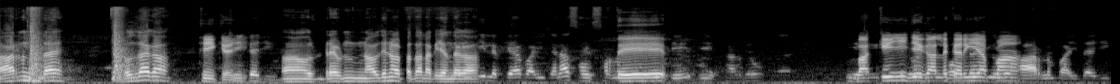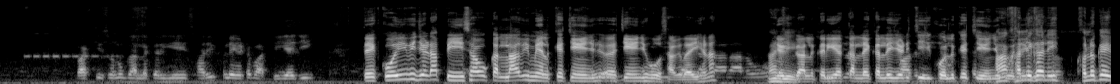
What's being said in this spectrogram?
ਹਾਰਨ ਹੁੰਦਾ ਹੈ ਖੁੱਲਦਾ ਹੈਗਾ। ਠੀਕ ਹੈ ਜੀ। ਠੀਕ ਹੈ ਜੀ। ਡਰਾਈਵਰ ਨਾਲ ਦੇ ਨਾਲ ਪਤਾ ਲੱਗ ਜਾਂਦਾ ਹੈਗਾ ਕੀ ਲੱਗਿਆ ਬਾਈ ਕਹਿੰਦਾ ਸੈਂਸਰ ਤੇ ਦੇਖ ਸਕਦੇ ਹੋ। ਬਾਕੀ ਜੀ ਜੇ ਗੱਲ ਕਰੀਏ ਆਪਾਂ ਹਾਰਨ ਵੱਜਦਾ ਜੀ। ਬਾਕੀ ਤੁਹਾਨੂੰ ਗੱਲ ਕਰੀਏ ਸਾਰੀ ਪਲੇਟ ਵੱਡੀ ਹੈ ਜੀ। ਤੇ ਕੋਈ ਵੀ ਜਿਹੜਾ ਪੀਸ ਆ ਉਹ ਕੱਲਾ ਵੀ ਮਿਲ ਕੇ ਚੇਂਜ ਚੇਂਜ ਹੋ ਸਕਦਾ ਜੀ ਹਨਾ? ਜੇ ਗੱਲ ਕਰੀਏ ਕੱਲੇ ਕੱਲੇ ਜਿਹੜੀ ਚੀਜ਼ ਖੁੱਲ ਕੇ ਚੇਂਜ ਹਾਂ ਹੋ ਖਾਲੀ ਖਾਲੀ ਖੁੱਲ ਕੇ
